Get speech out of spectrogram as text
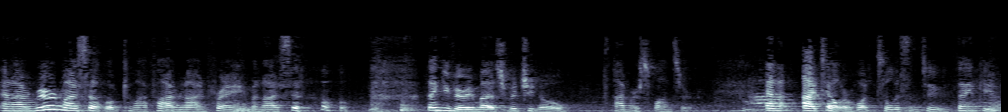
And I reared myself up to my five nine frame, and I said, "Oh, thank you very much, but you know, I'm her sponsor." And I tell her what to listen to. Thank you.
